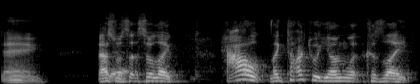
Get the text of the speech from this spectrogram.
Dang. That's Yeah. what's so like how like talk to a young because like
